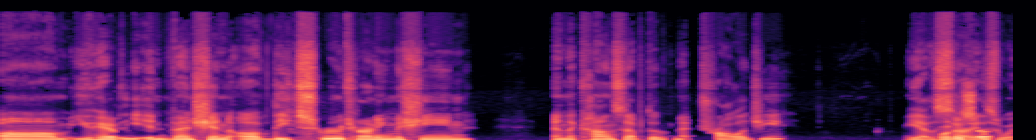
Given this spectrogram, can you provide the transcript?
Um you have the invention of the screw turning machine and the concept of metrology yeah What sorry is way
